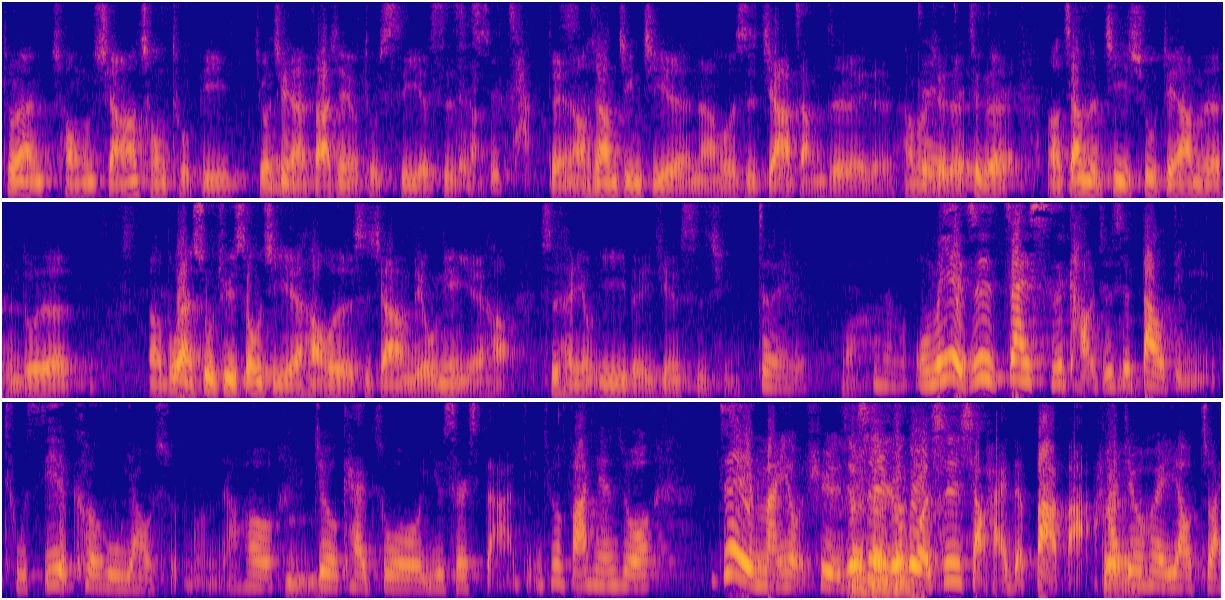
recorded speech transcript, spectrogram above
突然从想要从土 B，就竟然发现有土 C 的市场，市场。对，然后像经纪人啊，或者是家长之类的，他们觉得这个呃这样的技术对他们的很多的呃不管数据收集也好，或者是家长留念也好，是很有意义的一件事情。对，哇，那我们也是在思考，就是到底 to C 的客户要什么，然后就开做 user study，就发现说。这也蛮有趣的，就是 如果是小孩的爸爸，他就会要专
